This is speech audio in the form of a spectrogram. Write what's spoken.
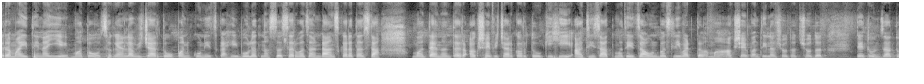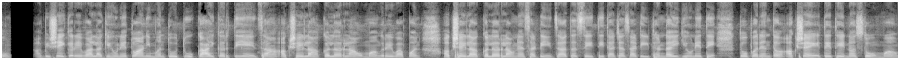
रमा इथे नाही आहे मग तो सगळ्यांना विचारतो पण कुणीच काही बोलत नसतं. सर्वजण डान्स करत असता. मग त्यानंतर अक्षय विचार करतो की ही आधीच आतमध्ये जाऊन बसली वाटतं. मग अक्षय पण तिला शोधत शोधत तेथून जातो. अभिषेक रेवाला घेऊन येतो आणि म्हणतो तू काय करतेय? जा अक्षयला कलर लाव. मग रेवा पण अक्षयला कलर लावण्यासाठी जात असते. ती त्याच्यासाठी थंडाई घेऊन येते. तोपर्यंत अक्षय तेथे नसतो. मग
